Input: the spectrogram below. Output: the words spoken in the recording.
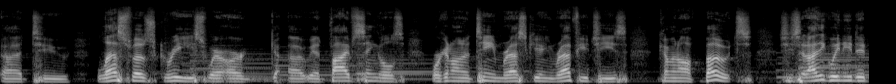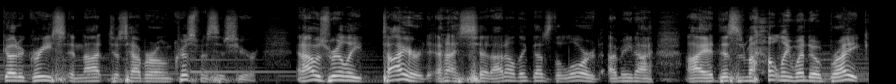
uh, to Lesbos, Greece, where our, uh, we had five singles working on a team rescuing refugees coming off boats. She said, I think we need to go to Greece and not just have our own Christmas this year. And I was really tired. And I said, I don't think that's the Lord. I mean, I, I, this is my only window of break.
